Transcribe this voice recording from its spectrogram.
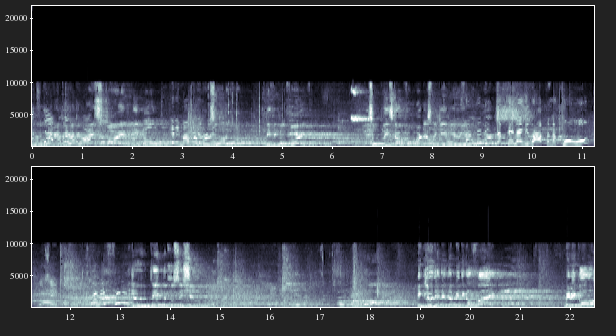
we were going to recognize five people, members of the mythical five. So please come forward as we give you your awards. To take the position included in the mythical five, may we call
